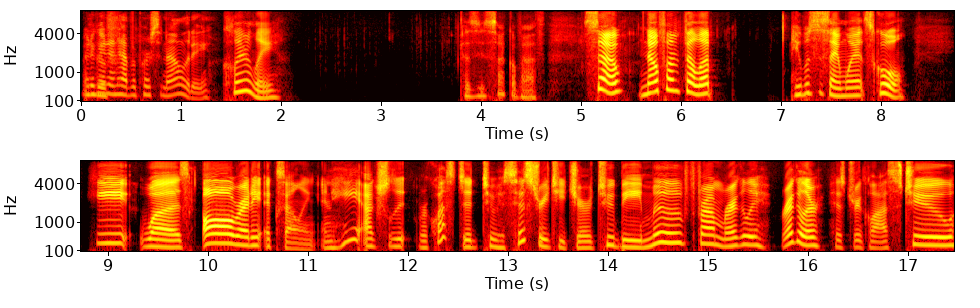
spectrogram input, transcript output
Maybe he didn't have a personality. Clearly, because he's a psychopath. So, no fun, Philip. He was the same way at school. He was already excelling, and he actually requested to his history teacher to be moved from regular regular history class to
